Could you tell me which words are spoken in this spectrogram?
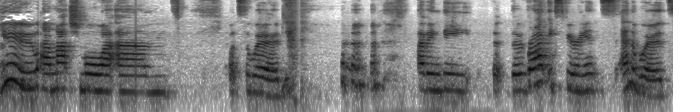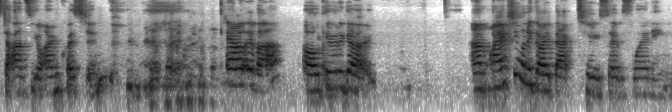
You are much more, um, what's the word? Having the, the, the right experience and the words to answer your own question. However, I'll give it a go. Um, I actually want to go back to service learning,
